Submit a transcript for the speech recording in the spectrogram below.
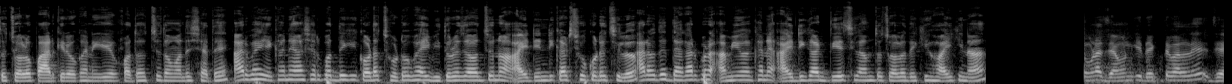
তো চলো পার্কের ওখানে গিয়ে কথা হচ্ছে তোমাদের সাথে। আর ভাই, এখানে আসার পর দেখি কটা ছোট ভাই ভিতরে যাওয়ার জন্য আইডেন্টি কার্ড শো করেছিল। আর ওদের দেখার পর আমিও এখানে আইডি কার্ড দিয়েছিলাম। তো চলো দেখি হয় কিনা। তোমরা যেমন কি দেখতে পারলে যে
